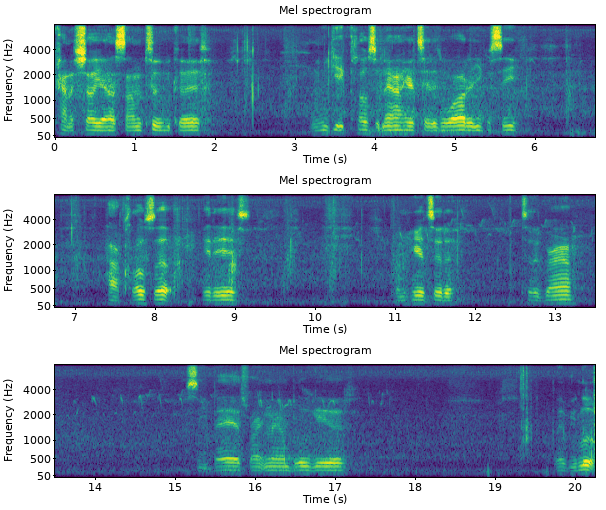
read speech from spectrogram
Kind of show y'all something too because when we get closer down here to this water, you can see how close up it is from here to the to the ground. See bass right now, bluegills. If you look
